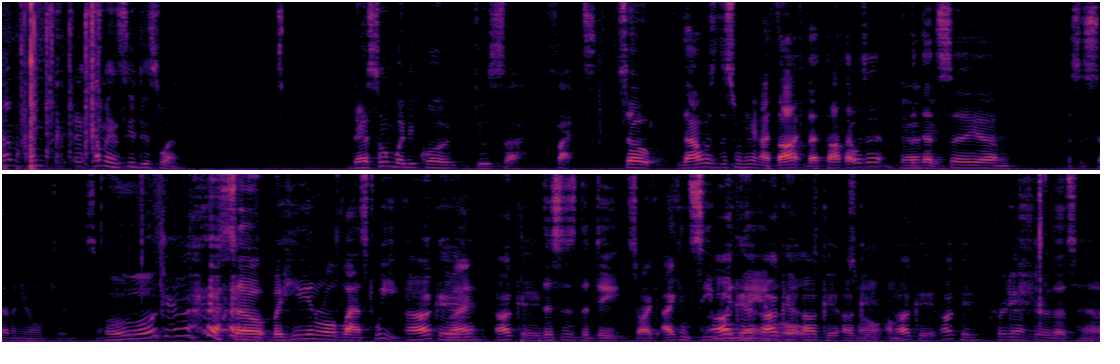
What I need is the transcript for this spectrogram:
come, come, uh, come and see this one. There's somebody called Josaphat. So that was this one here, and I thought I thought that was it, Yeah, okay. but that's a um, this is seven-year-old kid. So. Oh, okay. so, but he enrolled last week. Okay, Right. okay. This is the date, so I, I can see when they enrolled. okay, okay, okay, So I'm okay, okay. pretty yeah. sure that's him.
